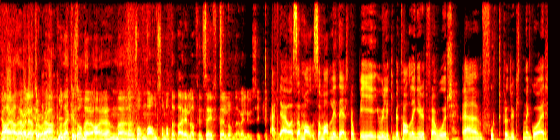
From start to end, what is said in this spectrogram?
Ja, ja, det vil jeg tro. ja. Men det er ikke sånn dere har en eh, sånn anelse om at dette er relativt safe, eller om det er veldig usikkert? Nei, Det er jo som, som vanlig delt opp i ulike betalinger ut fra hvor eh, fort produktene går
